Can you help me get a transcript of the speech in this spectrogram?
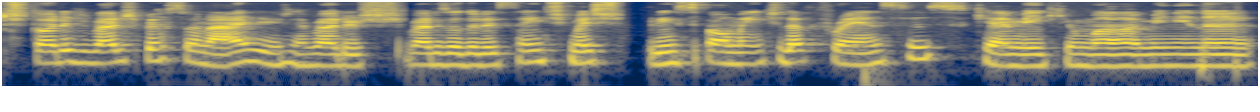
história de vários personagens, né, vários, vários adolescentes, mas principalmente da Frances, que é meio que uma menina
